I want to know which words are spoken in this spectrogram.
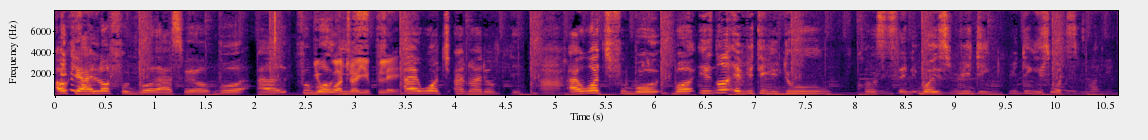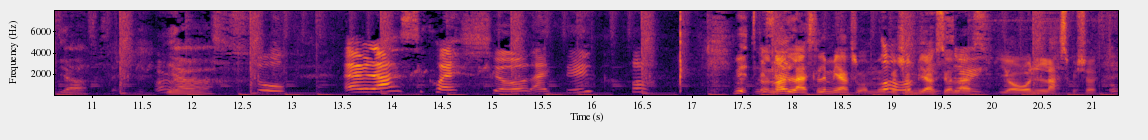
okay, I love football as well, but uh, football. You watch is, or you play? I watch. I know I don't play. Ah. I watch football, but it's not everything you do consistently. But it's reading. Reading is what. Yeah. Yeah. so um, last question i think oh, Wait, no, not last. Let me ask one more Oh, question. You okay, ask your sorry. last, your own last question. oh,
